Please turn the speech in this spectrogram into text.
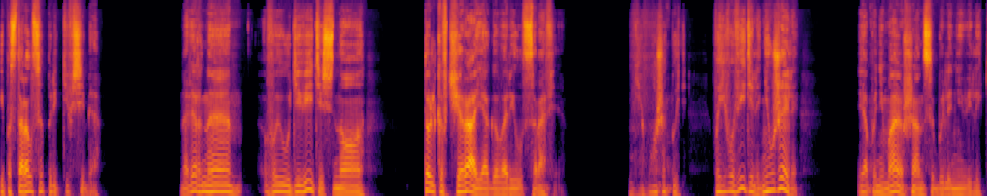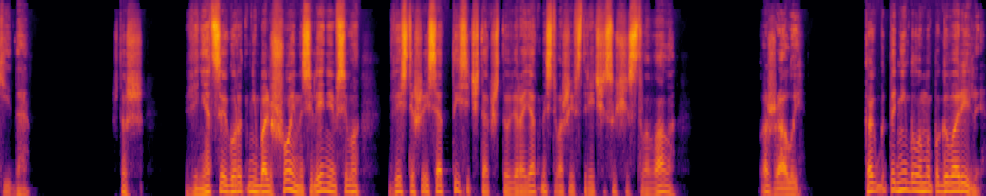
и постарался прийти в себя. Наверное, вы удивитесь, но только вчера я говорил с Рафи. Не может быть. Вы его видели? Неужели? Я понимаю, шансы были невелики, да? Что ж, Венеция — город небольшой, население всего 260 тысяч, так что вероятность вашей встречи существовала. Пожалуй. Как бы то ни было, мы поговорили.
